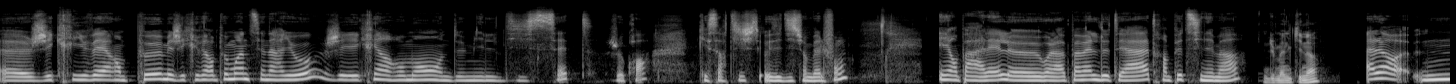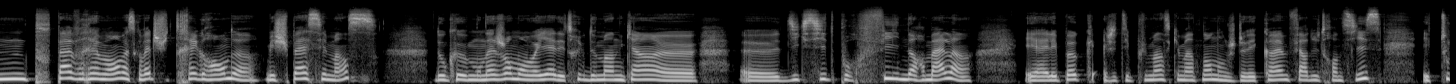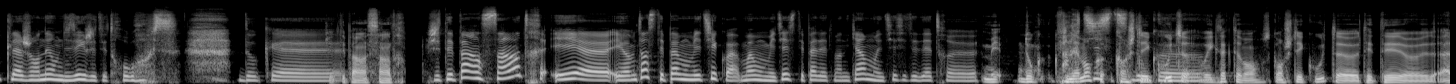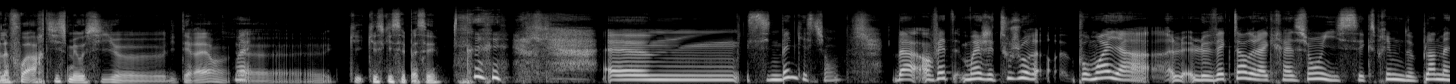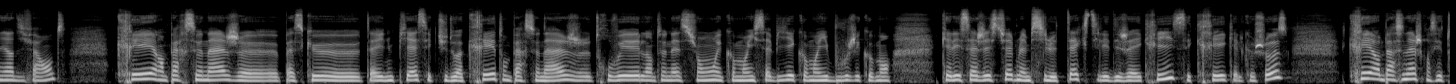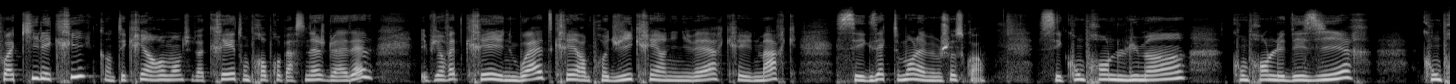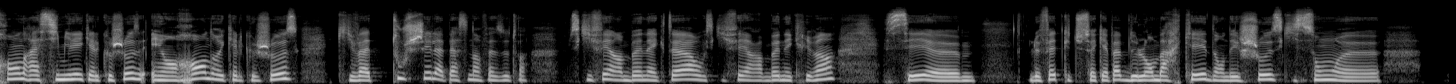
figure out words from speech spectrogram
Euh, j'écrivais un peu, mais j'écrivais un peu moins de scénarios. J'ai écrit un roman en 2017, je crois, qui est sorti aux éditions Belfond. Et en parallèle, euh, voilà, pas mal de théâtre, un peu de cinéma. Du mannequinat? Alors, pas vraiment, parce qu'en fait, je suis très grande, mais je suis pas assez mince. Donc, euh, mon agent m'envoyait des trucs de mannequin euh, euh, Dixit pour filles normales. Et à l'époque, j'étais plus mince que maintenant, donc je devais quand même faire du 36. Et toute la journée, on me disait que j'étais trop grosse. Donc, euh, J'étais pas un cintre. J'étais pas un cintre et, euh, et en même temps c'était pas mon métier quoi. Moi mon métier c'était pas d'être mannequin, mon métier c'était d'être. Euh, Mais donc finalement artiste, quand je t'écoute, euh, oui, exactement. Quand je t'écoute, euh, t'étais euh, à la fois artiste mais aussi euh, littéraire. Ouais. Euh, Qu'est-ce qui s'est passé? Euh, c'est une bonne question. Bah, en fait, moi, j'ai toujours, pour moi, il y a le vecteur de la création, il s'exprime de plein de manières différentes. Créer un personnage euh, parce que tu as une pièce et que tu dois créer ton personnage, trouver l'intonation et comment il s'habille et comment il bouge et comment quelle est sa gestuelle, même si le texte il est déjà écrit, c'est créer quelque chose. Créer un personnage quand c'est toi qui l'écris, quand tu écris un roman, tu dois créer ton propre personnage de A à Z. Et puis en fait, créer une boîte, créer un produit, créer un univers, créer une marque, c'est exactement la même chose quoi. C'est comprendre l'humain, comprendre le désir, comprendre, assimiler quelque chose et en rendre quelque chose qui va toucher la personne en face de toi. Ce qui fait un bon acteur ou ce qui fait un bon écrivain, c'est euh, le fait que tu sois capable de l'embarquer dans des choses qui sont euh,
